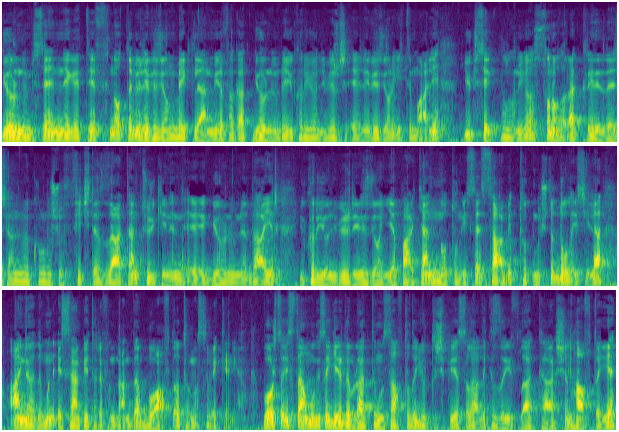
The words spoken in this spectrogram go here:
Görünüm ise negatif. Notta bir revizyon beklenmiyor fakat görünümde yukarı yönlü bir e, revizyon ihtimali yüksek bulunuyor. Son olarak Kredi Derecelendirme Kuruluşu Fitch de zaten Türkiye'nin e, görünümüne dair yukarı yönlü bir revizyon yaparken notunu ise sabit tutmuştu. Dolayısıyla aynı adımın S&P tarafından da bu hafta atılması bekleniyor. Borsa İstanbul ise geride bıraktığımız haftada yurt dışı piyasalardaki zayıflığa karşın haftayı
